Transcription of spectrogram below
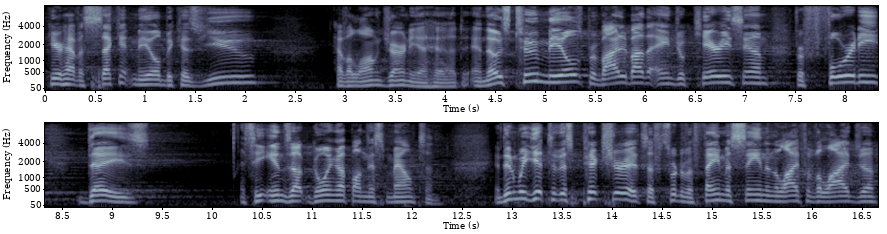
Here, have a second meal because you have a long journey ahead. And those two meals provided by the angel carries him for 40 days as he ends up going up on this mountain. And then we get to this picture. It's a sort of a famous scene in the life of Elijah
